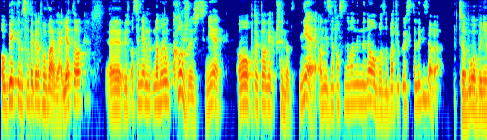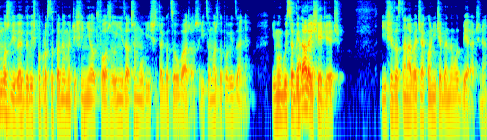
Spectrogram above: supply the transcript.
obiektem do sfotografowania. Ja to e, wiesz, oceniam na moją korzyść, nie o, potraktowałem jak przedmiot. Nie, on jest zafascynowany mną, bo zobaczył kogoś z telewizora. Co byłoby niemożliwe, gdybyś po prostu w pewnym momencie się nie otworzył i nie zaczął mówić tego, co uważasz i co masz do powiedzenia. I mógłbyś sobie Tak. dalej siedzieć i się zastanawiać, jak oni cię będą odbierać, nie?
